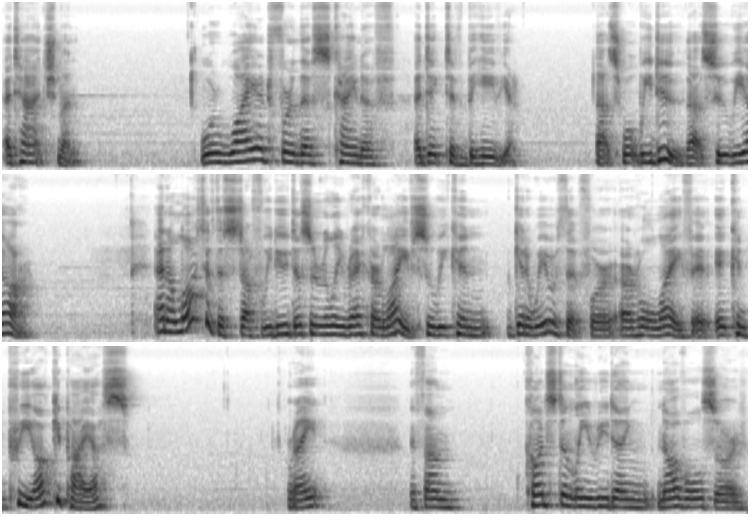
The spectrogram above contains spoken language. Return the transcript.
attachment. We're wired for this kind of addictive behavior. That's what we do, that's who we are. And a lot of the stuff we do doesn't really wreck our lives, so we can get away with it for our whole life. It, it can preoccupy us, right? If I'm constantly reading novels or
